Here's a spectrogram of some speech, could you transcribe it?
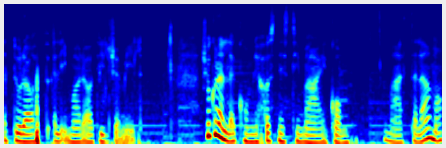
التراث الإماراتي الجميل. شكرا لكم لحسن استماعكم. مع السلامة.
